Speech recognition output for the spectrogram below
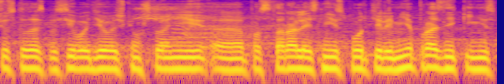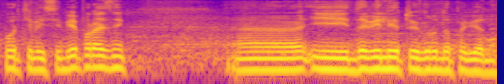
хочу сказать спасибо девочкам, что они э, постарались, не испортили мне праздник и не испортили себе праздник. э, и довели эту игру до победы.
